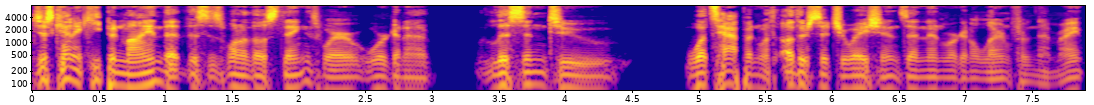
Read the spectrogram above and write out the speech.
just kind of keep in mind that this is one of those things where we're going to listen to what's happened with other situations and then we're going to learn from them, right?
